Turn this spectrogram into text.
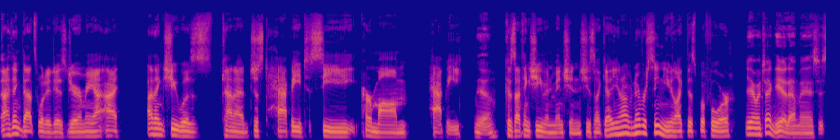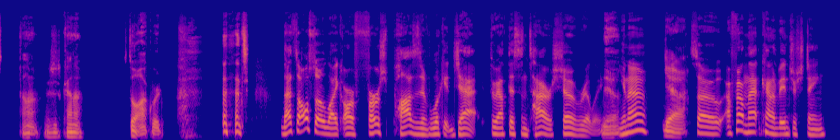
I think that's what it is, Jeremy. I, I, I think she was kind of just happy to see her mom happy yeah, because I think she even mentioned she's like, "Yeah, you know, I've never seen you like this before." yeah, which I get. I mean, it's just, I don't know, it's just kind of still awkward. It's- That's also like our first positive look at Jack throughout this entire show, really. Yeah. You know? Yeah, So I found that kind of interesting.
